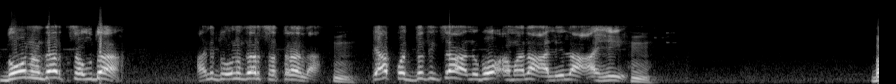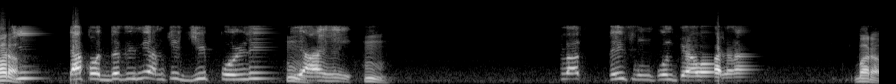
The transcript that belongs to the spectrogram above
दोन हजार चौदा आणि दोन हजार सतराला हम्म, या पद्धतीचा अनुभव आम्हाला आलेला आहे. बरं. त्या पद्धतीने आमची जीप पोळली. आहे. ते फुंकून प्यावा लागणार. बरं.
